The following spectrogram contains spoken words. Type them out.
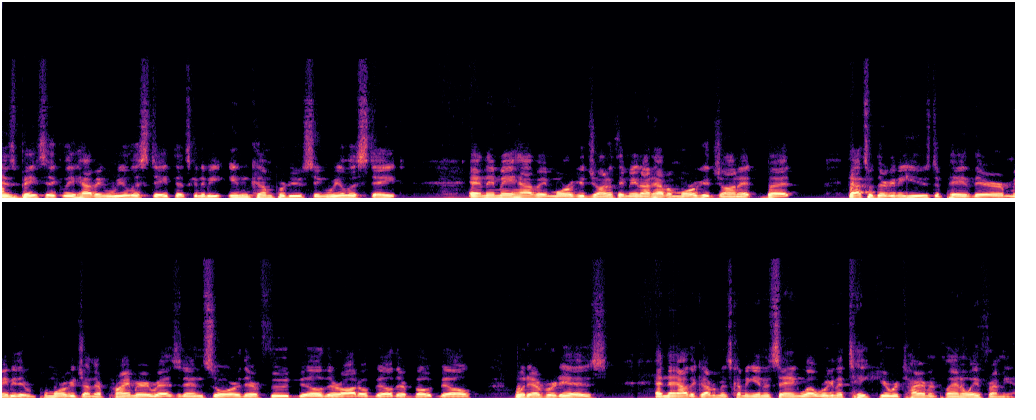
is basically having real estate that's going to be income producing real estate. And they may have a mortgage on it, they may not have a mortgage on it, but that's what they're going to use to pay their maybe their mortgage on their primary residence or their food bill, their auto bill, their boat bill, whatever it is. And now the government's coming in and saying, well, we're going to take your retirement plan away from you.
